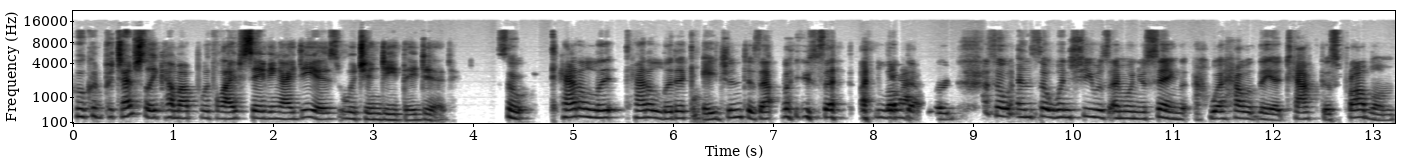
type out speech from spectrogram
who could potentially come up with life saving ideas, which indeed they did. So catalytic catalytic agent is that what you said? I love yeah. that word. So and so when she was and when you're saying how they attacked this problem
